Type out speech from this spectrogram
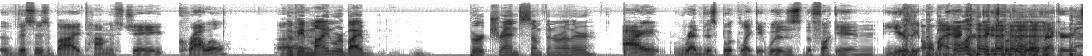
this is by Thomas J. Crowell. Okay, mine were by Bertrand something or other. I read this book like it was the fucking yearly almanac Bible? or Guinness Book of World Records.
